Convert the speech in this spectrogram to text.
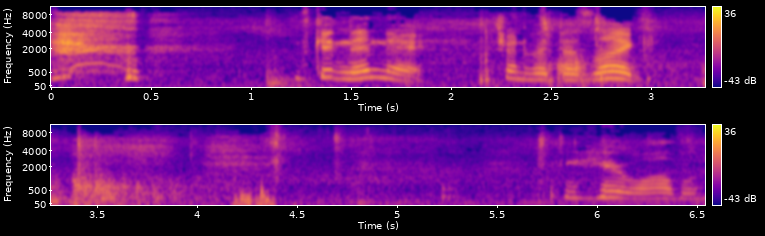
it's getting in there. Trying to bite that leg. You can hear it wobbling.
